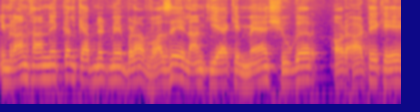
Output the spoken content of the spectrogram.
عمران خان نے کل کیبنٹ میں بڑا واضح اعلان کیا ہے کہ میں، شوگر اور آٹے کے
